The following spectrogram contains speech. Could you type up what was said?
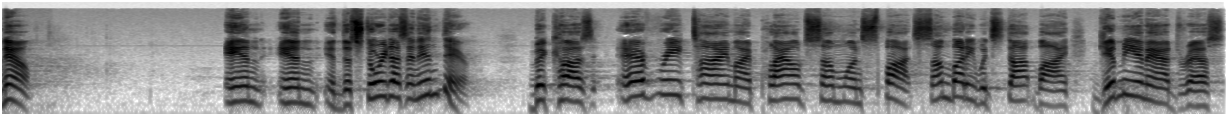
Now, and, and the story doesn't end there because every time I plowed someone's spot, somebody would stop by, give me an address,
